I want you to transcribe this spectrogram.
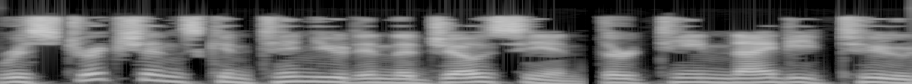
Restrictions continued in the Joseon 1392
